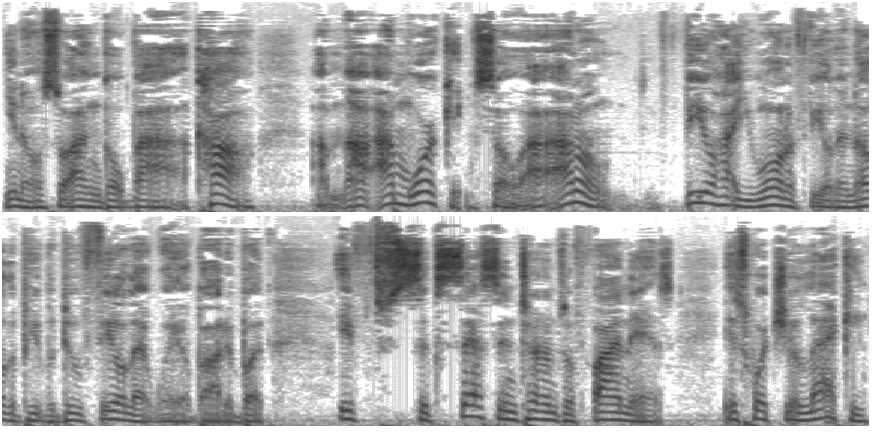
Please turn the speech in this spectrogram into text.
You know, so I can go buy a car. I'm not, I'm working, so I, I don't feel how you want to feel, and other people do feel that way about it. But if success in terms of finance is what you're lacking,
